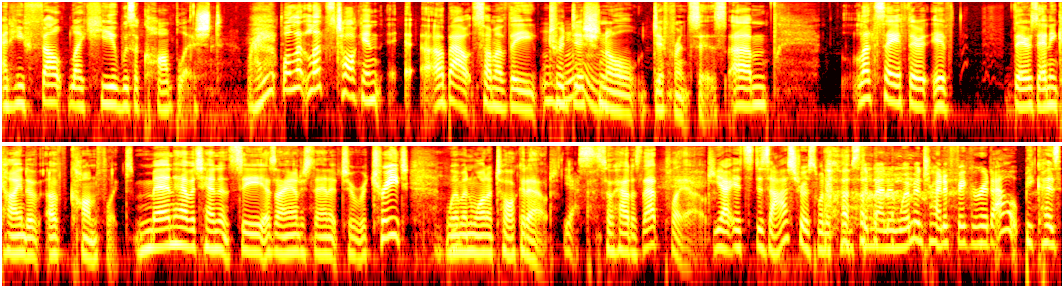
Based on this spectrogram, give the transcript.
and he felt like he was accomplished. Right? Well, let, let's talk in about some of the traditional differences. Um, let's say if there if there's any kind of, of conflict, men have a tendency, as I understand it, to retreat. Mm-hmm. Women want to talk it out. Yes. So how does that play out? Yeah, it's disastrous when it comes to men and women trying to figure it out because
